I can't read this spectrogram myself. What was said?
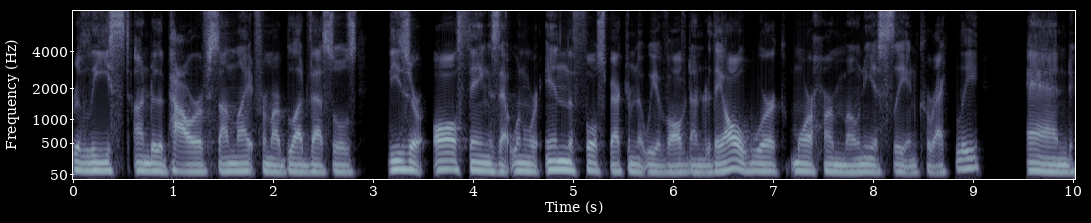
released under the power of sunlight from our blood vessels. These are all things that when we're in the full spectrum that we evolved under, they all work more harmoniously and correctly. And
